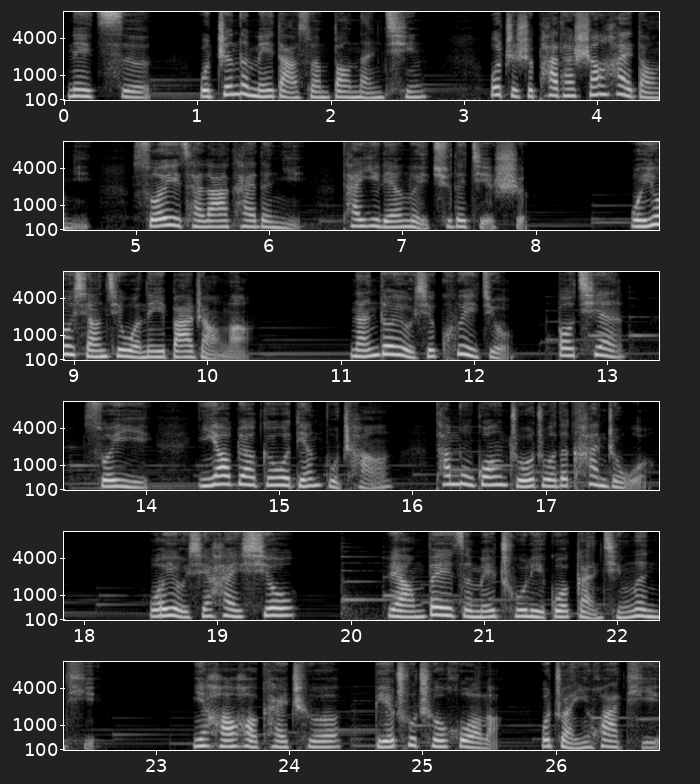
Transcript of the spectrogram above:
那次我真的没打算帮南青。我只是怕他伤害到你，所以才拉开的你。他一脸委屈的解释。我又想起我那一巴掌了，难得有些愧疚，抱歉。所以你要不要给我点补偿？他目光灼灼的看着我，我有些害羞，两辈子没处理过感情问题。你好好开车，别出车祸了。我转移话题，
